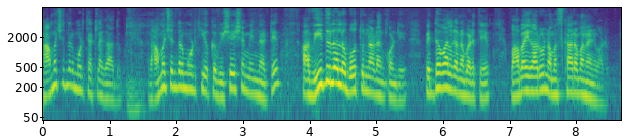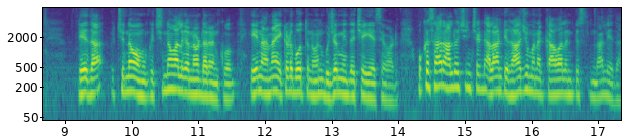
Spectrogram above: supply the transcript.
రామచంద్రమూర్తి అట్లా కాదు. రామచంద్రమూర్తి యొక్క విశేషం ఏంటంటే ఆ వీధులలో పోతున్నాడు అనుకోండి పెద్దవాళ్ళు కనబడితే బాబాయ్ గారు నమస్కారం అని అనేవాడు లేదా చిన్న చిన్నవాళ్ళు కనబడ్డారు అనుకో ఏ నాన్న ఎక్కడ పోతున్నావు? అని భుజం మీద చేసేవాడు ఒకసారి ఆలోచించండి అలాంటి రాజు మనకు కావాలనిపిస్తుందా లేదా?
